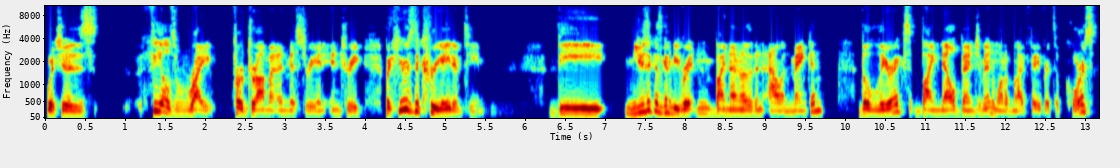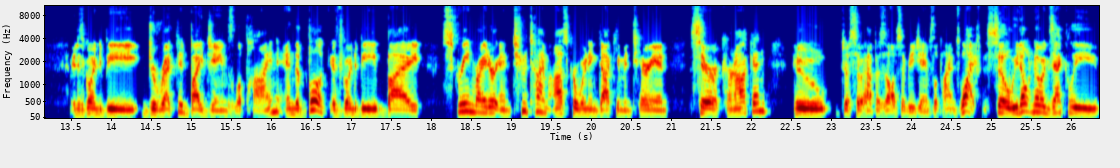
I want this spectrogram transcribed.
which is feels right for drama and mystery and intrigue. But here's the creative team. The music is going to be written by none other than Alan Menken. The lyrics by Nell Benjamin, one of my favorites, of course. It is going to be directed by James Lapine, and the book is going to be by screenwriter and two-time Oscar-winning documentarian Sarah Kernochan, who just so happens to also be James Lapine's wife. So we don't know exactly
